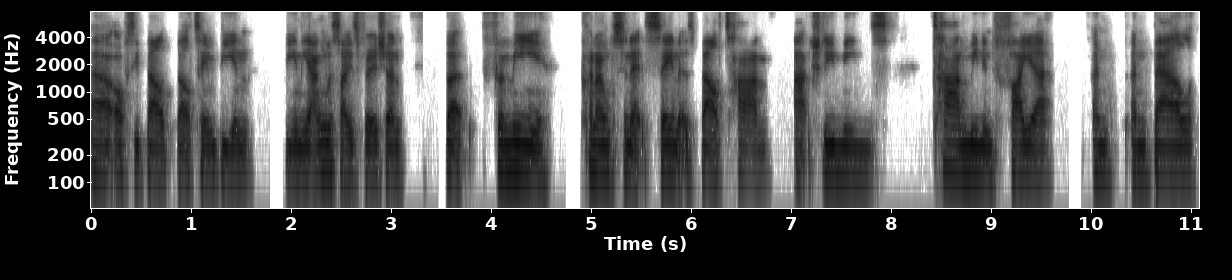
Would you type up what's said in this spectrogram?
Uh, obviously, Bel- Beltane being being the anglicized version, but for me, pronouncing it, saying it as Beltan, actually means tan meaning fire, and and Bel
